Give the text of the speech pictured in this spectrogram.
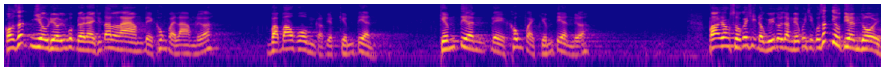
có rất nhiều điều trong cuộc đời này chúng ta làm để không phải làm nữa. Và bao gồm cả việc kiếm tiền. Kiếm tiền để không phải kiếm tiền nữa. Bao trong số các chị đồng ý tôi rằng nếu các chị có rất nhiều tiền rồi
